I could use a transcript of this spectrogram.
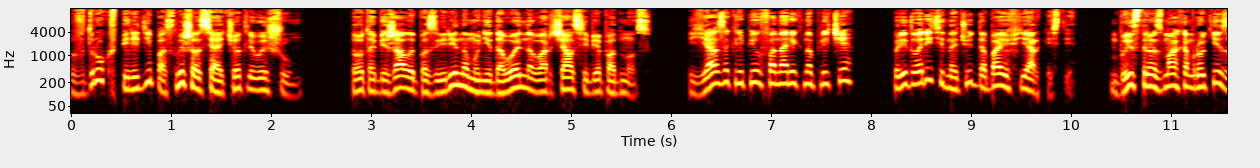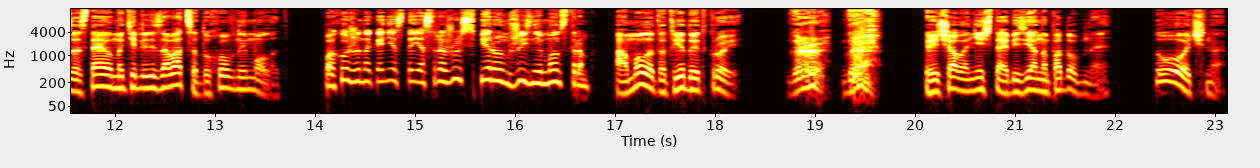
Вдруг впереди послышался отчетливый шум. Кто-то бежал и по-звериному недовольно ворчал себе под нос. Я закрепил фонарик на плече, предварительно чуть добавив яркости. Быстрым взмахом руки заставил материализоваться духовный молот. Похоже, наконец-то я сражусь с первым в жизни монстром, а молот отведает крови. «Гррр! Гррр!» — кричало нечто обезьяноподобное. «Точно!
